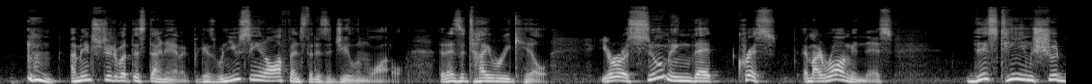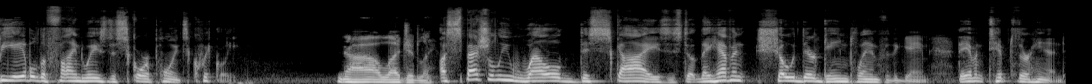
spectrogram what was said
I'm interested about this dynamic because when you see an offense that is a Jaylen Waddle, that has a Tyreek Hill, you're assuming that, Chris, am I wrong in this? This team should be able to find ways to score points quickly, Uh, allegedly. especially well disguised. Still, they haven't showed their game plan for the game. They haven't tipped their hand.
